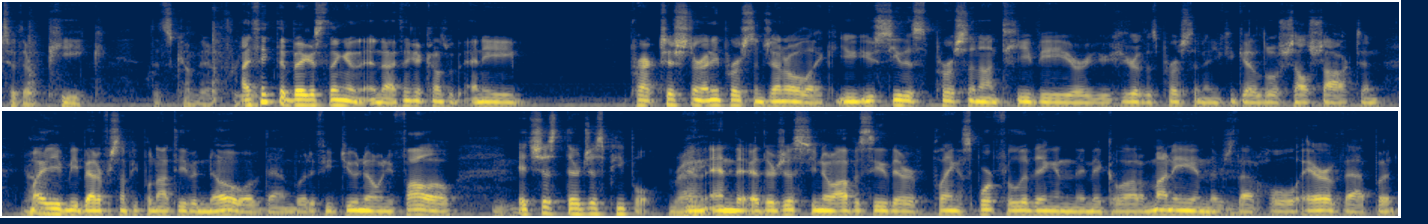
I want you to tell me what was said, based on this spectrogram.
to their peak that's coming up for you? I think the biggest thing, and, and I think it comes with any practitioner, any person in general, like you, you see this person on TV or you hear this person and you can get a little shell shocked and it might even be better for some people not to even know of them. But if you do know and you follow, Mhm. it's just, they're just people. Right. And, and they're, they're just, you know, obviously they're playing a sport for a living and they make a lot of money and there's Mhm. that whole air of that. But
